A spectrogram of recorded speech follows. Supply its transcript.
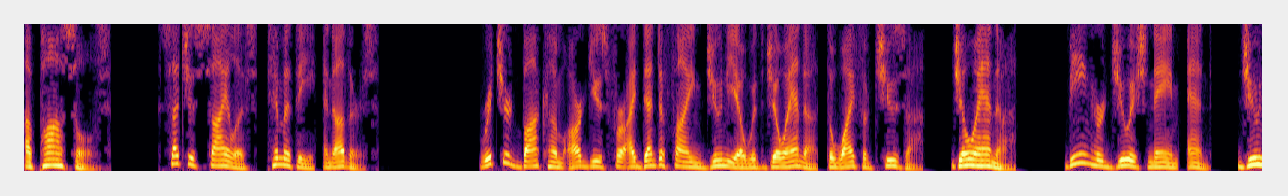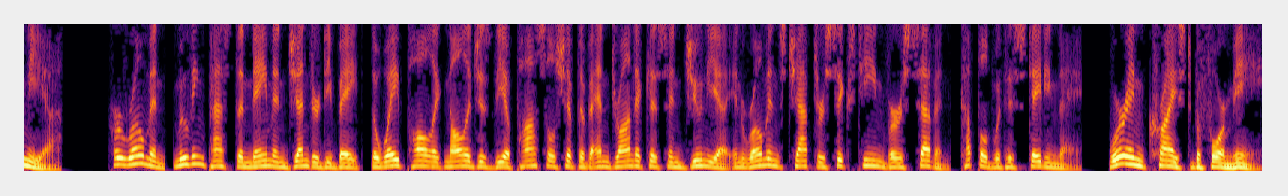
apostles, such as Silas, Timothy, and others. Richard Bauckham argues for identifying Junia with Joanna, the wife of Chuza, Joanna being her Jewish name, and Junia her Roman, moving past the name and gender debate, the way Paul acknowledges the apostleship of Andronicus and Junia in Romans chapter 16 verse 7, coupled with his stating they were in Christ before me,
